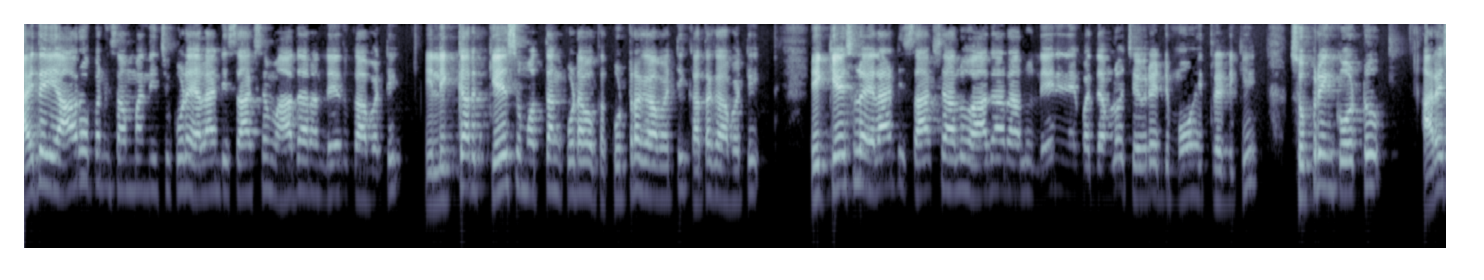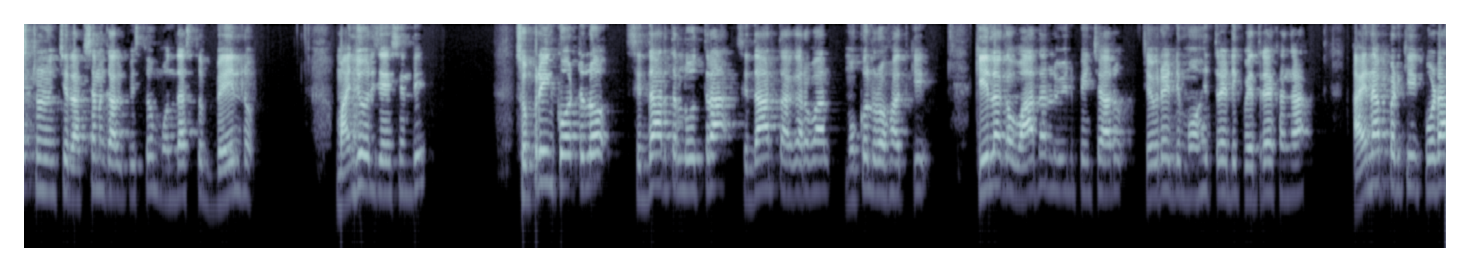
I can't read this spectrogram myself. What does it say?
అయితే ఈ ఆరోపణకు సంబంధించి కూడా ఎలాంటి సాక్ష్యం ఆధారం లేదు కాబట్టి ఈ లిక్కర్ కేసు మొత్తం కూడా ఒక కుట్ర కాబట్టి కథ కాబట్టి ఈ కేసులో ఎలాంటి సాక్ష్యాలు ఆధారాలు లేని నేపథ్యంలో చెవిరెడ్డి మోహిత్ రెడ్డికి సుప్రీంకోర్టు అరెస్టు నుంచి రక్షణ కల్పిస్తూ ముందస్తు బెయిల్ను మంజూరు చేసింది. సుప్రీంకోర్టులో సిద్ధార్థ లూత్రా సిద్ధార్థ అగర్వాల్ ముకుల్ రోహత్కి కీలక వాదనలు వినిపించారు చెవిరెడ్డి మోహిత్ రెడ్డికి వ్యతిరేకంగా. అయినప్పటికీ కూడా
